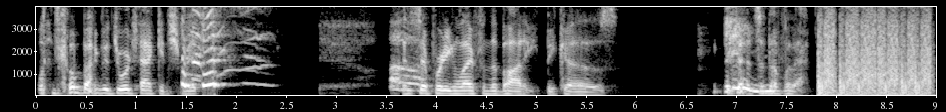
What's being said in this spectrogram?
let's go back to George Hackenschmidt and oh. separating life from the body because that's enough of that.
